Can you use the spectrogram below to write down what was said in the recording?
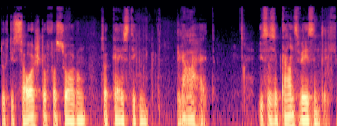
durch die Sauerstoffversorgung zur geistigen Klarheit. Ist also ganz wesentlich.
